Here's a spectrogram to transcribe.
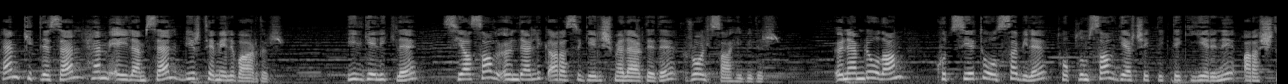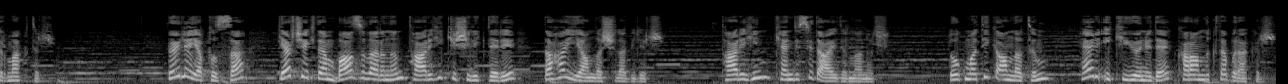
Hem kitlesel hem eylemsel bir temeli vardır. Bilgelikle siyasal önderlik arası gelişmelerde de rol sahibidir. Önemli olan kutsiyeti olsa bile toplumsal gerçeklikteki yerini araştırmaktır. Böyle yapılsa gerçekten bazılarının tarihi kişilikleri daha iyi anlaşılabilir. Tarihin kendisi de aydınlanır. Dogmatik anlatım her iki yönü de karanlıkta bırakır.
